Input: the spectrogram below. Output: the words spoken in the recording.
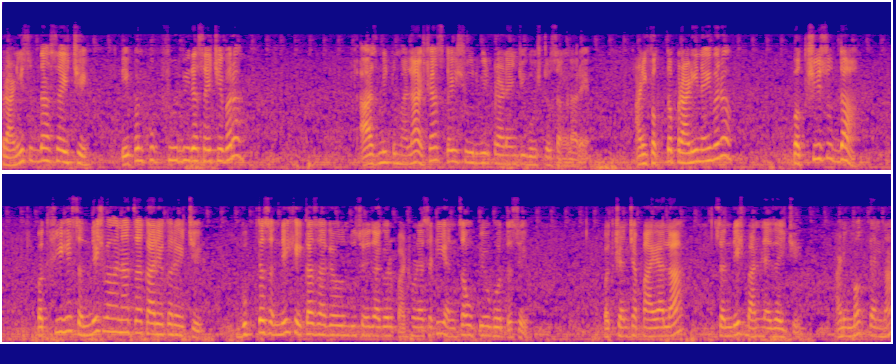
प्राणीसुद्धा असायचे. ते पण खूप शूरवीर असायचे बरं. आज मी तुम्हाला अशाच काही शूरवीर प्राण्यांची गोष्ट सांगणार आहे. आणि फक्त प्राणी नाही बरं पक्षीसुद्धा पक्षी हे संदेश वाहनाचा कार्य करायचे. गुप्त संदेश एका जागेवरून दुसऱ्या जागेवर पाठवण्यासाठी यांचा उपयोग होत असे. पक्ष्यांच्या पायाला संदेश बांधले जायचे आणि मग त्यांना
